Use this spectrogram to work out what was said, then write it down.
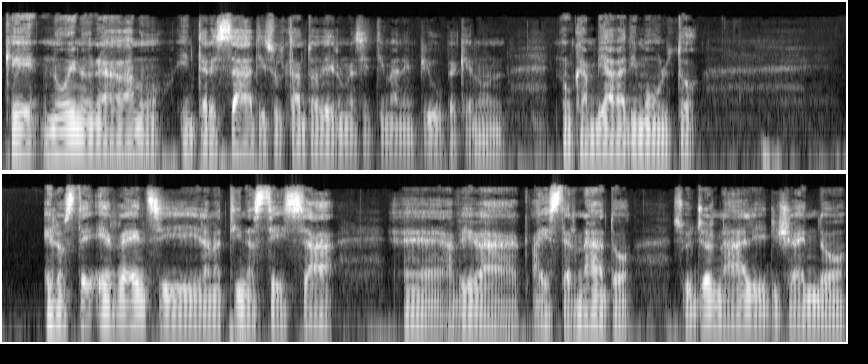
che noi non eravamo interessati soltanto ad avere una settimana in più perché non, non cambiava di molto. E, ste- e, Renzi la mattina stessa eh, aveva, ha esternato sui giornali dicendo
